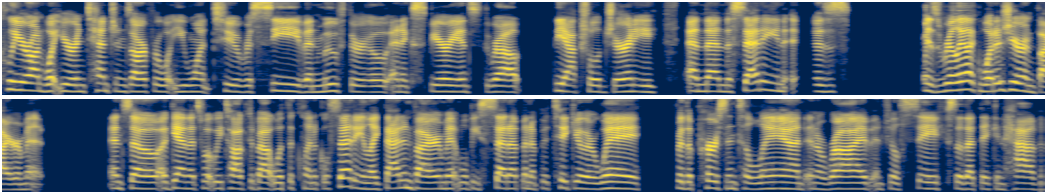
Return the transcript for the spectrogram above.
clear on what your intentions are for what you want to receive and move through and experience throughout the actual journey. And then the setting is is really like what is your environment? And so again, that's what we talked about with the clinical setting. Like that environment will be set up in a particular way for the person to land and arrive and feel safe so that they can have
